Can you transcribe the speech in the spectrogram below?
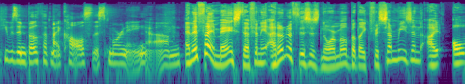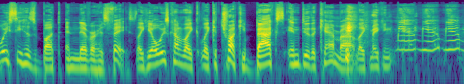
he was in both of my calls this morning. Um, And if I may, Stephanie, I don't know if this is normal, but like for some reason, I always see his butt and never his face. Like he always kind of like like a truck. He backs into the camera, like making meow meow meow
